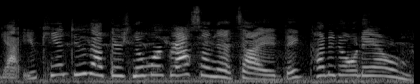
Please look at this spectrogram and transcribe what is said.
Yeah, you can't do that. There's no more grass on that side. They cut it all down.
